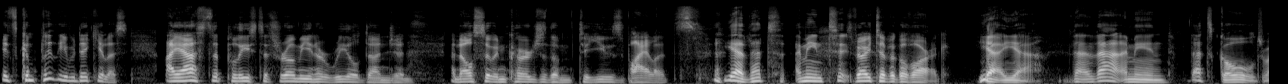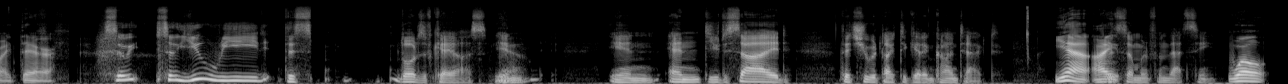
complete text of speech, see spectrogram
It's completely ridiculous. I asked the police to throw me in a real dungeon and also encourage them to use violence. Yeah, that's I mean to, it's very typical Varg. yeah, yeah. That that I mean, that's gold right there. So, so you read this Lords of Chaos in, in, and you decide that you would like to get in contact Yeah, I with someone from that scene. Well,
